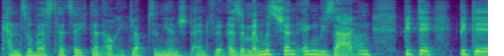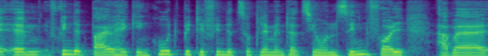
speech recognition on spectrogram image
kann sowas tatsächlich dann auch, ich glaube, zu Nierenstein führen. Also man muss schon irgendwie sagen, ja. bitte, bitte ähm, findet Biohacking gut, bitte findet Supplementation sinnvoll, aber äh,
